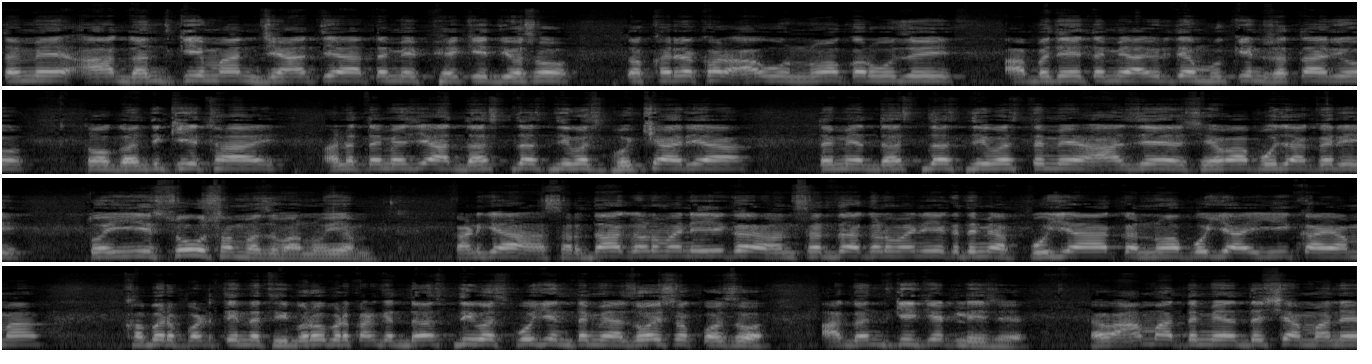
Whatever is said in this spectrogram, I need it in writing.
તમે આ ગંદકીમાં જ્યાં ત્યાં તમે ફેંકી દો છો, તો ખરેખર આવું ન કરવું જોઈએ. આ બધે તમે આવી રીતે મૂકીને જતા રહ્યો તો ગંદકી થાય અને તમે જે આ દસ દસ દિવસ ભૂખ્યા રહ્યા, તમે દસ દસ દિવસ તમે આ જે સેવા પૂજા કરી, તો એ શું સમજવાનું એમ? કારણ કે આ શ્રદ્ધા ગણવાની કે અંધશ્રદ્ધા ગણવાની કે તમે આ પૂજા કે ન પૂજા એ કાંઈ આમાં ખબર પડતી નથી. બરોબર? કારણ કે દસ દિવસ પૂજીને તમે જોઈ શકો છો, આ ગંદકી કેટલી છે. હવે આમાં તમે દશામાને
